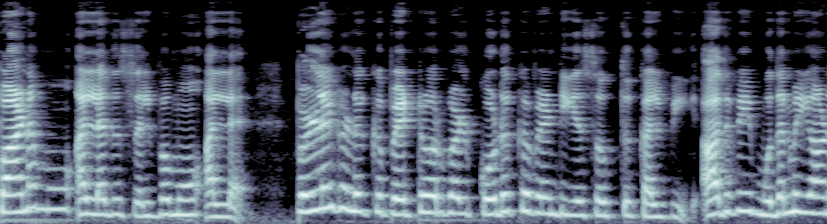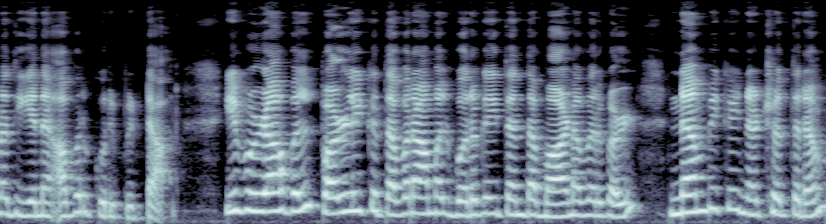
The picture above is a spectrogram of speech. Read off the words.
பணமோ அல்லது செல்வமோ அல்ல பிள்ளைகளுக்கு பெற்றோர்கள் கொடுக்க வேண்டிய சொத்து கல்வி அதுவே முதன்மையானது என அவர் குறிப்பிட்டார். இவ்விழாவில் பள்ளிக்கு தவறாமல் வருகை தந்த மாணவர்கள் நம்பிக்கை நட்சத்திரம்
